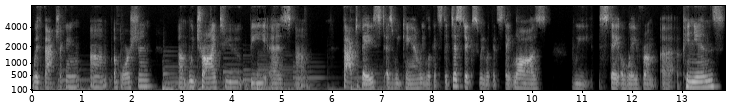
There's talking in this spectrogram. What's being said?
with fact checking um, abortion. Um, we try to be as um, fact based as we can. We look at statistics, we look at state laws, we stay away from uh, opinions.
